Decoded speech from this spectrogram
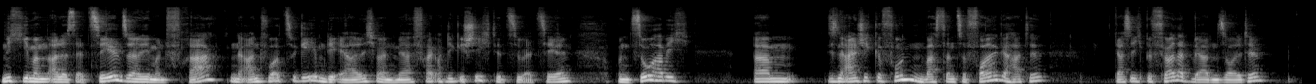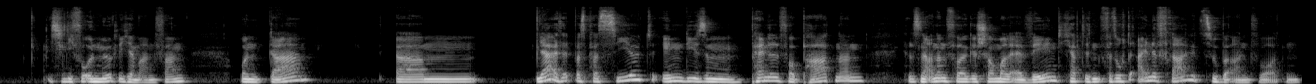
Nicht jemandem alles erzählen, sondern jemand fragt, eine Antwort zu geben, die ehrlich war und mehr fragt, auch die Geschichte zu erzählen. Und so habe ich ähm, diesen Einstieg gefunden, was dann zur Folge hatte, dass ich befördert werden sollte. Ist hielt für unmöglich am Anfang. Und da ähm, ja, ist etwas passiert in diesem Panel vor Partnern. Ich hatte es in einer anderen Folge schon mal erwähnt. Ich habe versucht, eine Frage zu beantworten.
